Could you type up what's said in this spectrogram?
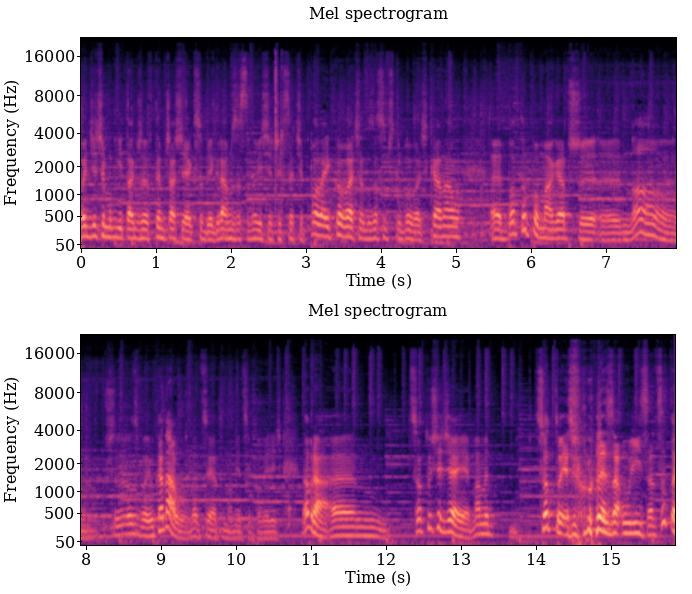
będziecie mogli także w tym czasie jak sobie gram zastanowić się czy chcecie polajkować albo zasubskrybować kanał, e, bo to pomaga przy, e, no, przy rozwoju kanału. No co ja tu mam więcej powiedzieć. Dobra, em, co tu się dzieje? Mamy. Co to jest w ogóle za ulica? Co to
